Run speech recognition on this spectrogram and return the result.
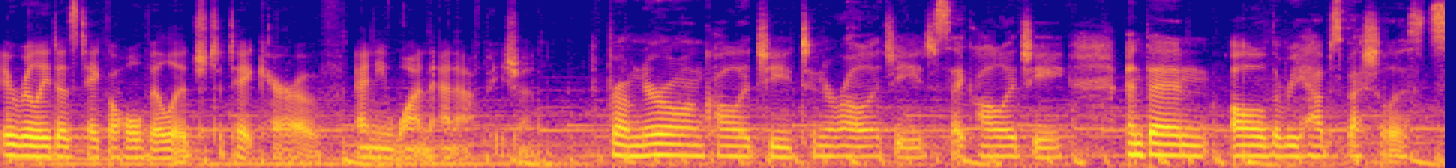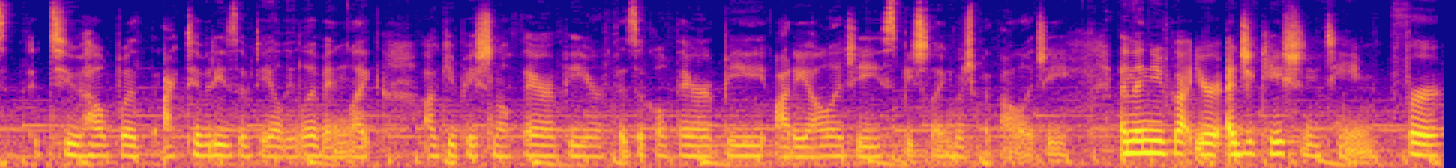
it really does take a whole village to take care of any one NF patient from neuro-oncology to neurology to psychology, and then all the rehab specialists to help with activities of daily living like occupational therapy or physical therapy, audiology, speech-language pathology. And then you've got your education team for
